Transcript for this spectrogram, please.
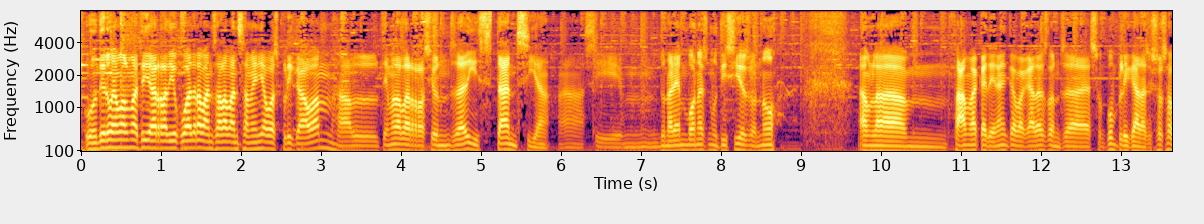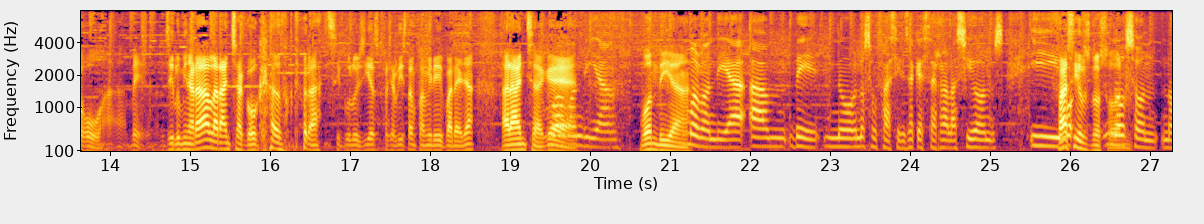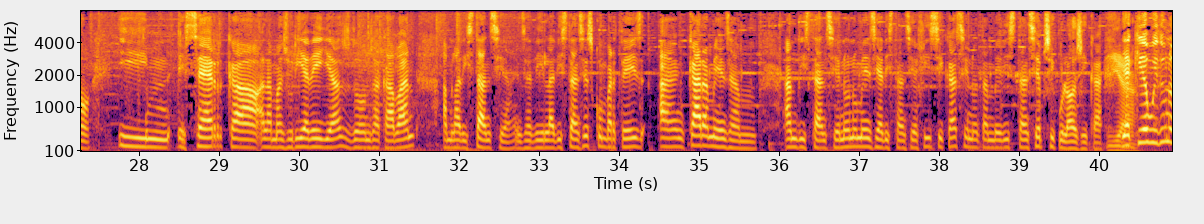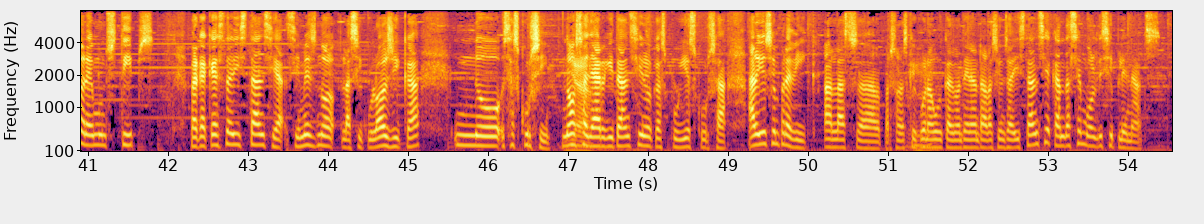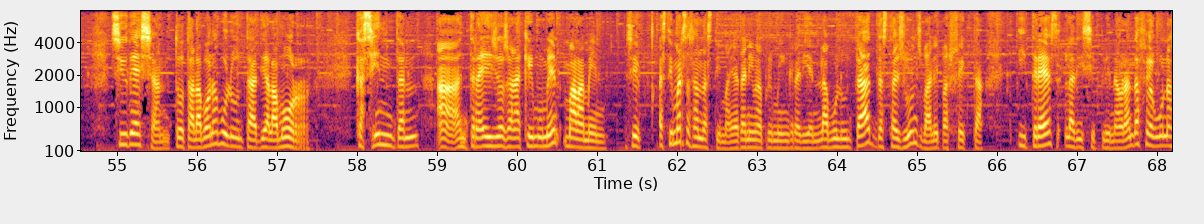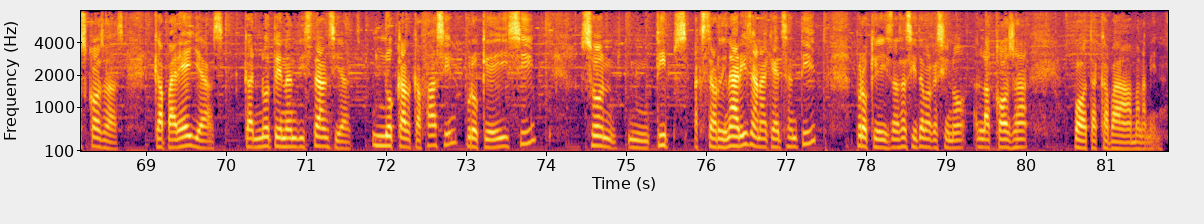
Continuem al matí a Ràdio 4. Abans de l'avançament ja ho explicàvem, el tema de les relacions a distància. Ah, si donarem bones notícies o no amb la mm, fama que tenen, que a vegades doncs, eh, són complicades, això segur. Ah, Bé, ens il·luminarà l'Aranxa Coca, doctora en Psicologia, especialista en família i parella. Aranxa, què? Molt bon dia. Bon dia. Molt bon dia. Um, bé, no, no són fàcils aquestes relacions. I Fàcils no són. No són, no. I mm, és cert que a la majoria d'elles doncs, acaben amb la distància. És a dir, la distància es converteix encara més en, en distància. No només hi ha distància física, sinó també distància psicològica. Ja. I aquí avui donarem uns tips perquè aquesta distància, si més no la psicològica, no s'escurci, no Ja. s'allargui tant, sinó que es pugui escurçar. Ara jo sempre dic a les uh, persones que he conegut que mantenen relacions a distància que han de ser molt disciplinats. Si ho deixen tota la bona voluntat i l'amor que senten uh, entre ells en aquell moment, malament. O sigui, estimar-se s'han d'estimar, ja tenim el primer ingredient. La voluntat d'estar junts, vale, perfecte. I tres, la disciplina. Hauran de fer algunes coses que parelles que no tenen distància no cal que facin, però que ells sí, són mm, tips extraordinaris en aquest sentit, però que ells necessiten perquè si no la cosa pot acabar malament.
